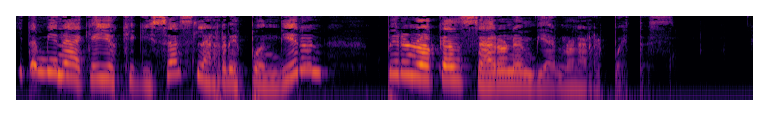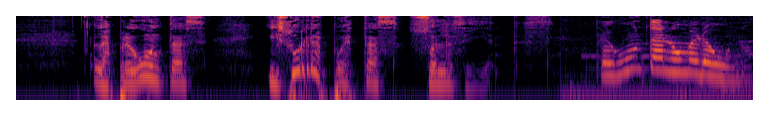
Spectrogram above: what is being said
y también a aquellos que quizás las respondieron pero no alcanzaron a enviarnos las respuestas. Las preguntas y sus respuestas son las siguientes. Pregunta número uno.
